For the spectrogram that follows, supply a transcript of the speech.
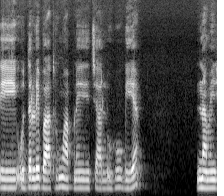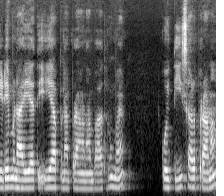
ਤੇ ਉਧਰਲੇ ਬਾਥਰੂਮ ਆਪਣੇ ਚਾਲੂ ਹੋ ਗਏ ਆ। ਨਵੇਂ ਜਿਹੜੇ ਬਣਾਏ ਆ ਤੇ ਇਹ ਆਪਣਾ ਪੁਰਾਣਾ ਬਾਥਰੂਮ ਹੈ, ਕੋਈ 30 ਸਾਲ ਪੁਰਾਣਾ।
